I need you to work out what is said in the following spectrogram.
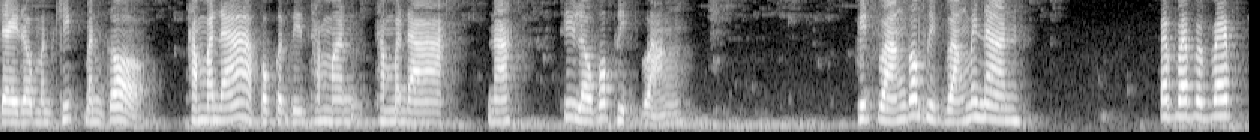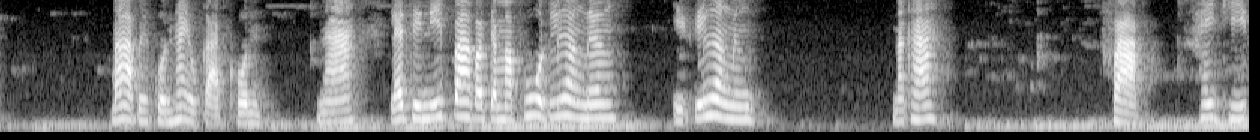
ใจเรามันคิดมันก็ ธรรมดาปกติธรรมธรรมดานะ ที่เราก็ผิดหวัง ผิดหวังก็ผิดหวังไม่นาน แป๊บแป๊บแป๊บแป๊บป้าเป็นคนให้โอกาสคนนะ และทีนี้ป้าก็จะมาพูดเรื่องหนึ่งอีกเรื่องหนึ่งนะคะ ฝากให้คิด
